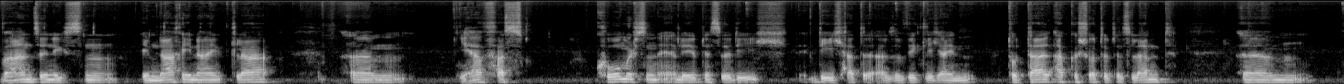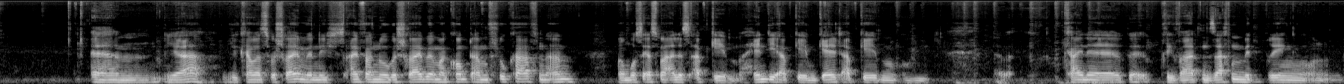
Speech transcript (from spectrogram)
wahnsinnigsten im Nachhinein, klar, ähm, ja, fast komischsten Erlebnisse, die ich, die ich hatte. Also wirklich ein total abgeschottetes Land. Ähm, ähm, ja, wie kann man es beschreiben? Wenn ich es einfach nur beschreibe, man kommt am Flughafen an, man muss erstmal alles abgeben, Handy abgeben, Geld abgeben und keine äh, privaten Sachen mitbringen und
